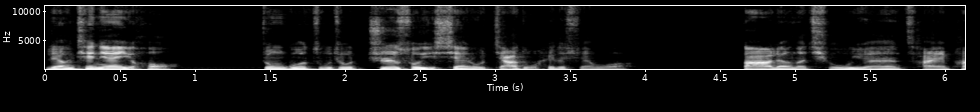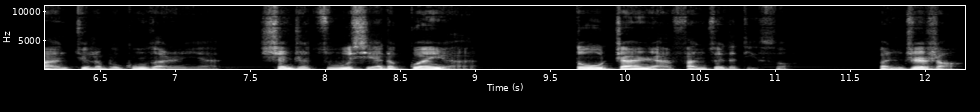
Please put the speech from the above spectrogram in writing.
两千年以后，中国足球之所以陷入假赌黑的漩涡，大量的球员、裁判、俱乐部工作人员，甚至足协的官员，都沾染犯罪的底色，本质上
